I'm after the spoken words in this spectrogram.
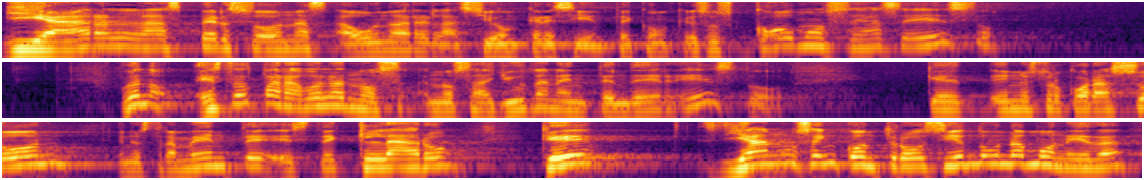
guiar a las personas a una relación creciente con Jesús. ¿Cómo se hace esto? Bueno, estas parábolas nos, nos ayudan a entender esto, que en nuestro corazón, en nuestra mente esté claro que ya nos encontró siendo una moneda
